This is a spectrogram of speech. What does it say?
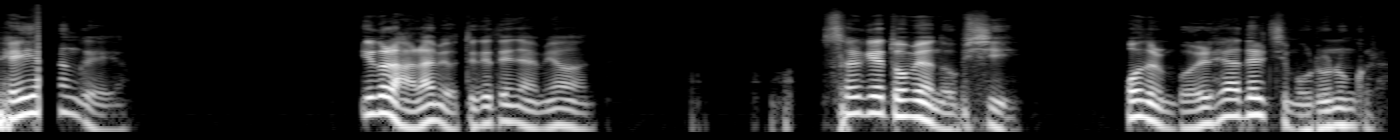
회의하는 거예요. 이걸 안 하면 어떻게 되냐면 설계 도면 없이 오늘 뭘 해야 될지 모르는 거라.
